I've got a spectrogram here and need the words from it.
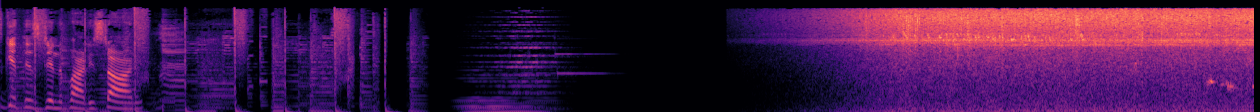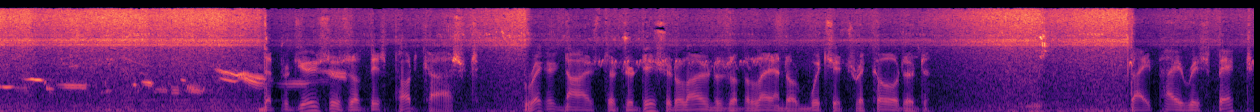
get this dinner party started. The producers of this podcast recognise the traditional owners of the land on which it's recorded. They pay respect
